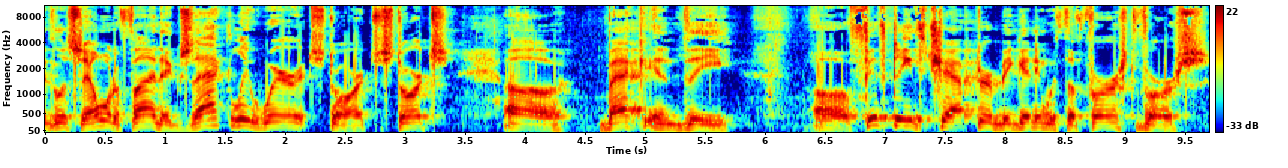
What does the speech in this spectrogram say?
let's see, I want to find exactly where it starts. It starts uh, back in the uh, 15th chapter, beginning with the first verse.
